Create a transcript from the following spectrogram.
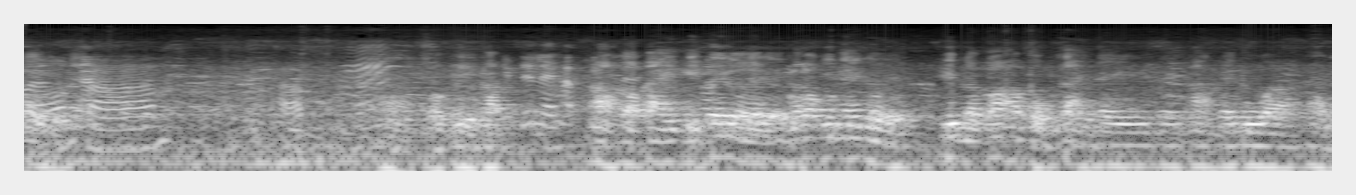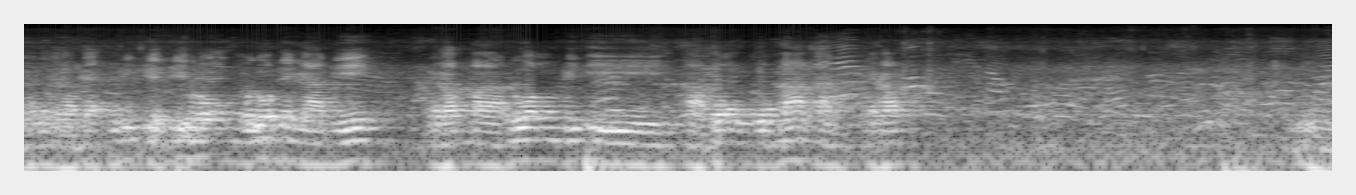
เออองเนี่ยสามครับ โอเคครับได้เลยครับอ่าต่อไปปิดได้เลยแล้วก็พิมพ์ได้เลยพิมพ์แล้วก็เอาผมใส่ในในผ่านในบัวอ่านั่นเลยครับแต่ผู้ที่เกียรติที่ร่วมมาร่วมในงานนี้นะครับมาร่วมพิธีอ่าวงกลมหน้ากันนะครับอืม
